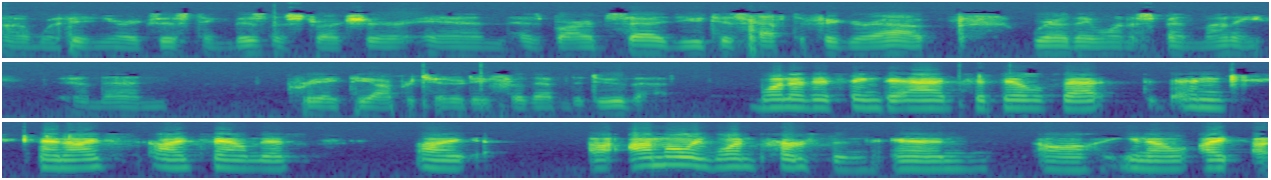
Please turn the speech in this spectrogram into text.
uh, within your existing business structure. And as Barb said, you just have to figure out where they want to spend money and then create the opportunity for them to do that one other thing to add to Bill's that, and and I've I found this. I I'm only one person, and uh, you know I, I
